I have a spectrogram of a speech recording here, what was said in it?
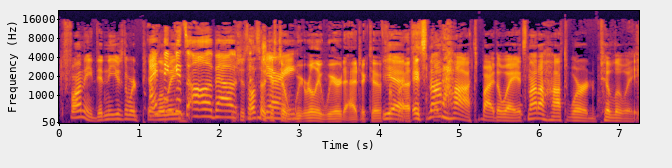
funny. Didn't he use the word pillowy? I pillowy? think it's all about which is also just a really weird adjective for yeah, breasts. it's not hot, by the way. It's not a hot word, pillowy.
